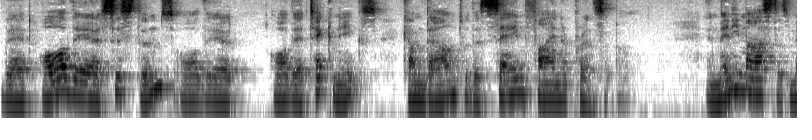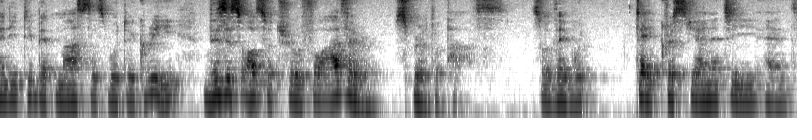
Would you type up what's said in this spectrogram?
that all their systems, all their, all their techniques come down to the same final principle. And many masters, many Tibetan masters would agree this is also true for other spiritual paths. So they would take Christianity and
